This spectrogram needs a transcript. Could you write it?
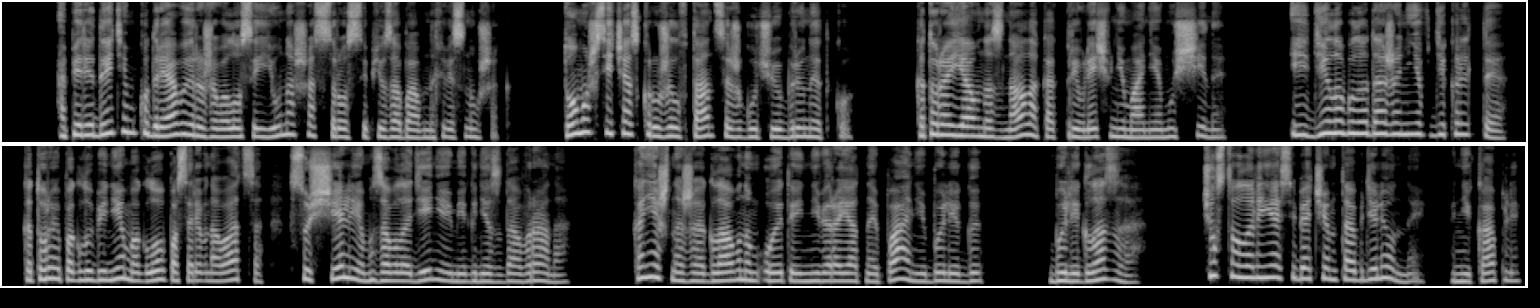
А перед этим кудрявый рыжеволосый юноша с россыпью забавных веснушек. Томаш сейчас кружил в танце жгучую брюнетку, которая явно знала, как привлечь внимание мужчины. И дело было даже не в декольте, которое по глубине могло посоревноваться с ущельем за владениями гнезда Врана. Конечно же, главным у этой невероятной пани были г... были глаза. Чувствовала ли я себя чем-то обделенной? Ни капли.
